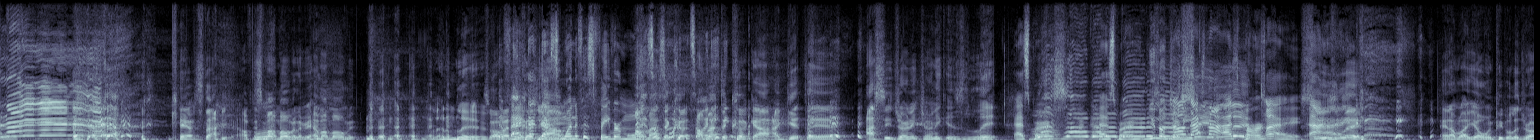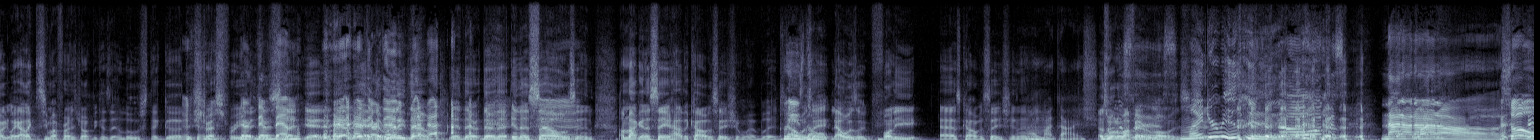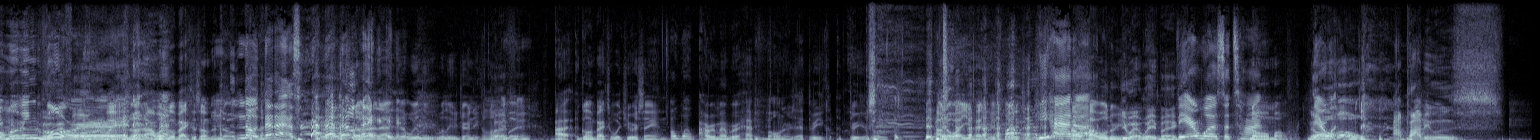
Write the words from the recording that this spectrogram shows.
can't stop. This is my moment. Let me have my moment. Let him live. So I'm The at fact the that that's cookout. one of his favorite moments. I'm at the cook. I'm at the cookout. I get there. I see Journey. Journey is lit. As per. What's up, As per. You know She's no, that's not as lit. per. All right. She's all right. lit. And I'm like, yo, when people are drunk, like I like to see my friends drunk because they're loose, they're good, they're mm-hmm. stress free. They're- they're them. Yeah, they're, them. Yeah, They're they're, really them. them. They're, they're, they're their inner selves, mm. and I'm not gonna say how the conversation went, but Please that was don't. that was a funny ass conversation. Oh and Oh my gosh. That's one of my was favorite this? moments. Mind yeah. your business. Oh, 'cause- Nah, nah, nah, nah. So moving Moving forward. forward. Wait, no, no, I want to go back to something though. no, dead ass. No, Like- no, no, we'll leave, we'll leave Journey alone. But mm-hmm. I, going back to what you were saying, Oh, whoa. I remember having mm-hmm. boners at three three years old. I don't know why you had to explain it to me. He had How, a, how old were you? You went way back. there was a time. no homo. no there wa- homo. I probably was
